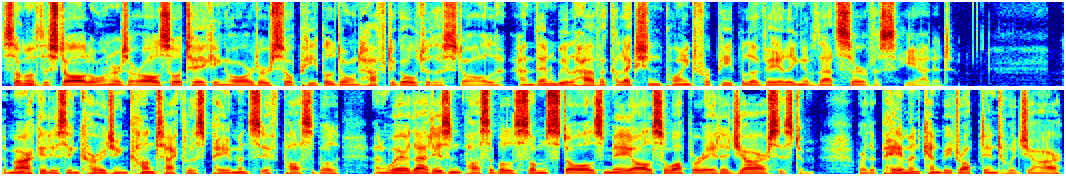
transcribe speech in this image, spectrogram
Some of the stall owners are also taking orders so people don't have to go to the stall, and then we'll have a collection point for people availing of that service, he added. The market is encouraging contactless payments if possible, and where that isn't possible, some stalls may also operate a jar system, where the payment can be dropped into a jar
